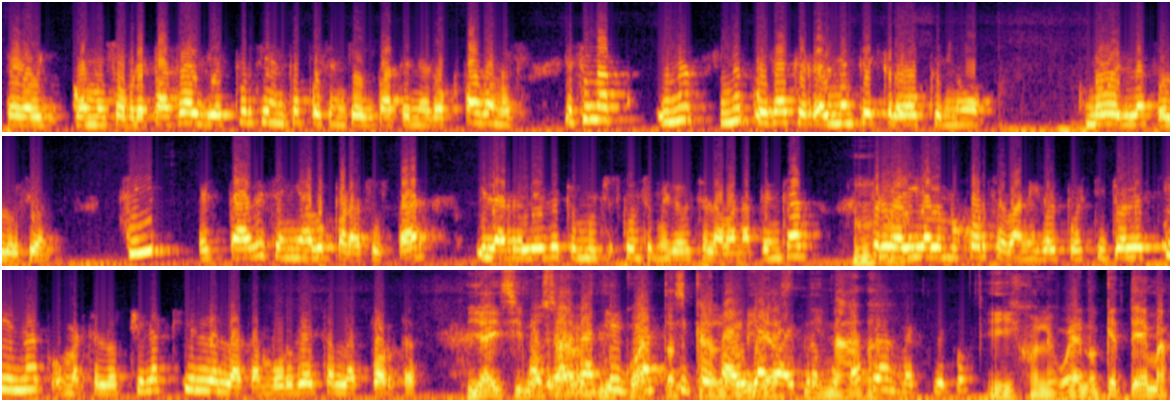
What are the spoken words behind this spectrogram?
pero como sobrepasa el 10%, pues entonces va a tener octágonos. Es una, una, una cosa que realmente creo que no, no es la solución. Sí, está diseñado para asustar, y la realidad es de que muchos consumidores se la van a pensar, pero ahí a lo mejor se van a ir al puestito a la esquina, comerse los chilaquiles, las hamburguesas, las tortas. Y ahí sí no sabes ni cuántas pues calorías ni nada. Híjole, bueno, qué tema.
